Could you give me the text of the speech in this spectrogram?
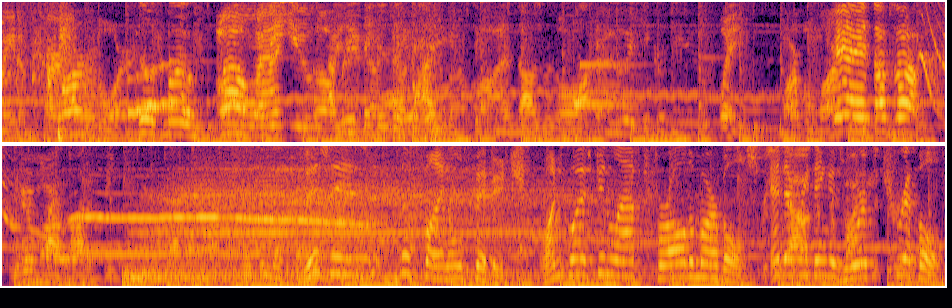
made of cardboard. cardboard. Still at the bottom. Oh, wow, Oh, Matt, I hate you. Oh, How many oh, things not they know. buy to get six million that's dollars worth of bull boxes? Wait, marble, marble. Yay, thumbs up! You're Buy a lot of things. Those things have to- This is the final fibbage. One question left for all the marbles, and everything is worth triple.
